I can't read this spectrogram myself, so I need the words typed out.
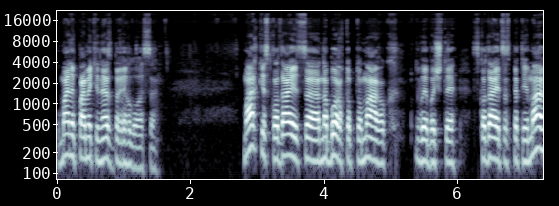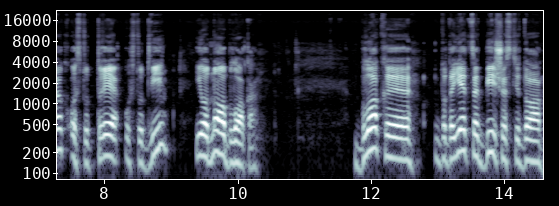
у мене в пам'яті не збереглося. Марки складаються, набор, тобто марок, вибачте, складається з п'яти марок, ось тут три, ось тут дві і одного блока. Блок е, додається в більшості до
